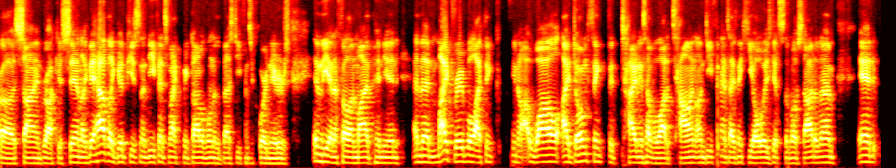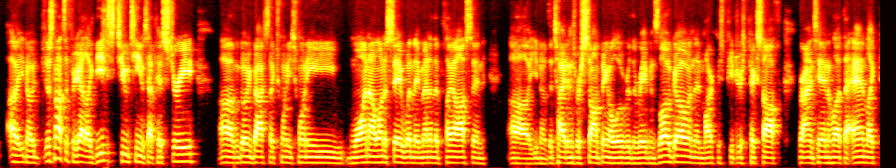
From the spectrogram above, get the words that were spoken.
uh, signed Rock Ya-Sin. Like they have like good pieces on defense. Mike Macdonald, one of the best defensive coordinators in the NFL, in my opinion. And then Mike Vrabel, I think you know, while I don't think the Titans have a lot of talent on defense, I think he always gets the most out of them. And uh, you know, just not to forget, like these two teams have history um, going back to like 2021, I want to say when they met in the playoffs. And uh, you know, the Titans were stomping all over the Ravens logo, and then Marcus Peters picks off Ryan Tannehill at the end. Like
